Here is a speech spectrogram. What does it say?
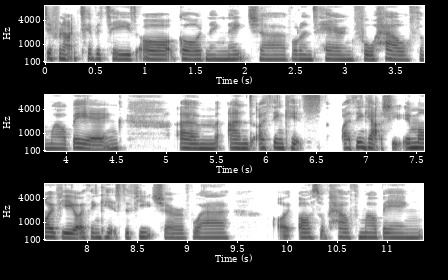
different activities, art, gardening, nature, volunteering for health and well-being. Um, and I think it's, I think actually, in my view, I think it's the future of where our sort of health and well-being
